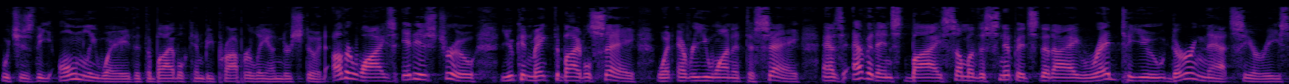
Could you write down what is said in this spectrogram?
which is the only way that the Bible can be properly understood. Otherwise, it is true, you can make the Bible say whatever you want it to say, as evidenced by some of the snippets that I read to you during that series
